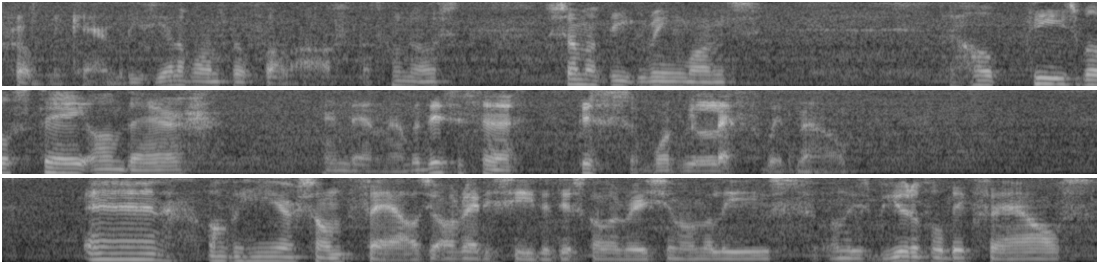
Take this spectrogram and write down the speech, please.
probably can but these yellow ones will fall off but who knows? Some of the green ones I hope these will stay on there. And then uh, but this is uh, this is what we're left with now. And over here some phals you already see the discoloration on the leaves on these beautiful big phals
